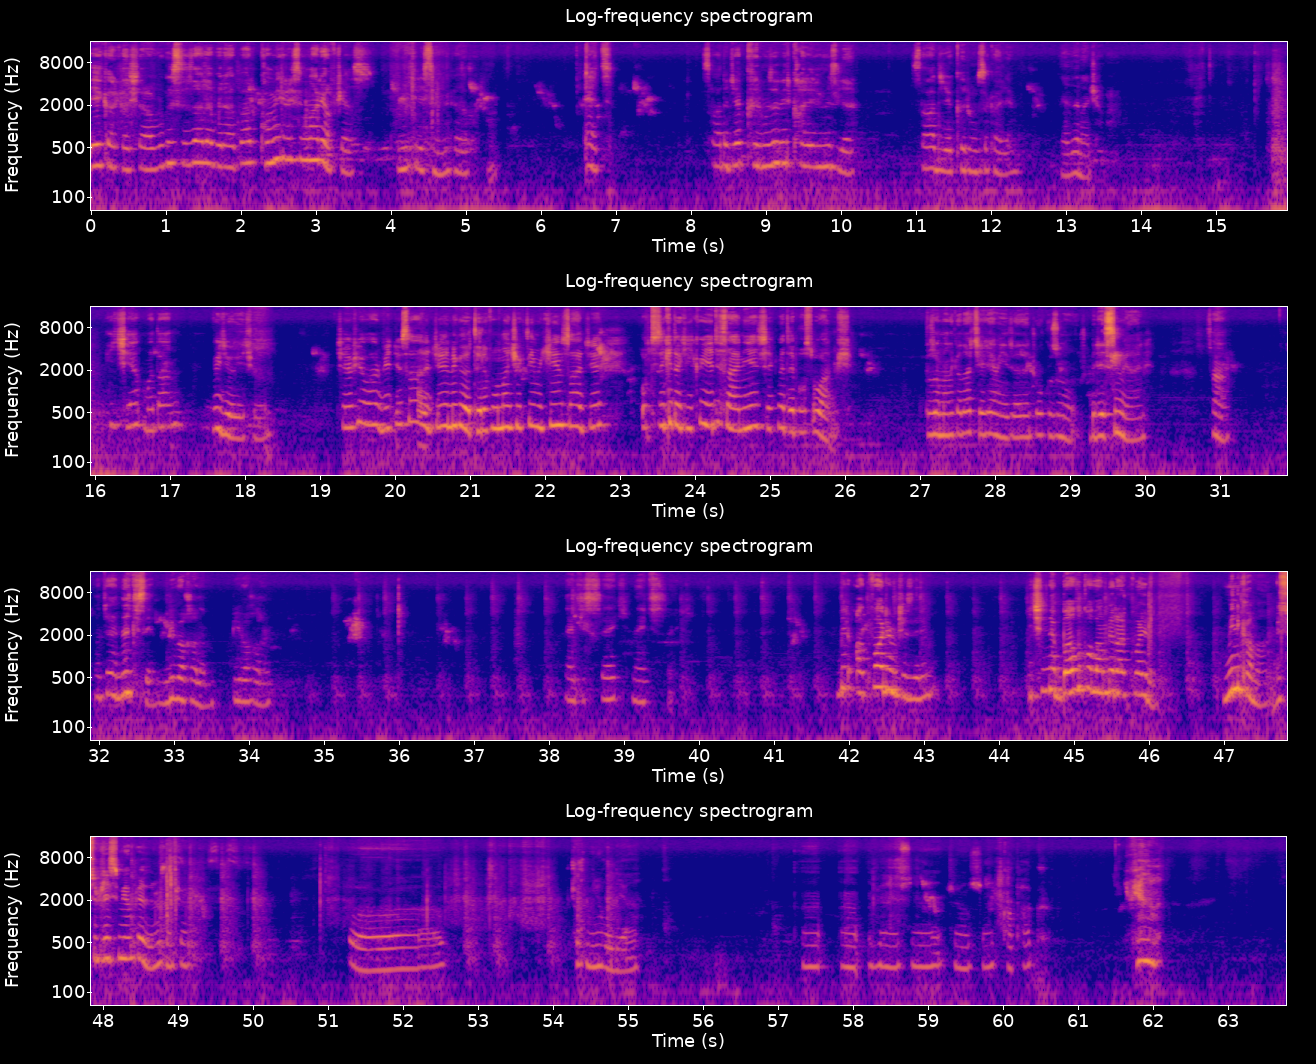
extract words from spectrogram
Evet arkadaşlar bugün sizlerle beraber komik resimler yapacağız. Komik resim ne kadar. Evet. Sadece kırmızı bir kalemimizle. Sadece kırmızı kalem. Neden acaba? Hiç şey yapmadan videoya geçiyorum. Şöyle bir şey var. Video sadece ne kadar telefondan çektiğim için sadece 32 dakika 7 saniye çekme deposu varmış. Bu zamana kadar çekemeyiz zaten çok uzun olur. Bir resim yani. Tamam. Hadi ne çizelim? Bir bakalım. Bir bakalım. Ne çizsek? Ne çizsek? Bir akvaryum çizelim. İçinde balık olan bir akvaryum. Minik ama. Bir sürü resim yapıyoruz. Mesela şöyle. Çok minik oldu ya. Şurası kapak. Hiçbir yana.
